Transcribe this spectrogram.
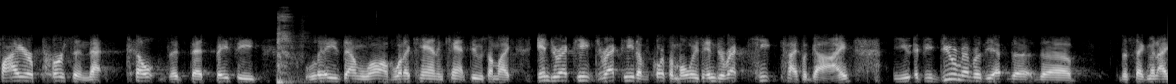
fire person that tell that that basically lays down law of what I can and can't do. So I'm like indirect heat, direct heat. Of course, I'm always indirect heat type of guy. You, if you do remember the the the the segment, I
